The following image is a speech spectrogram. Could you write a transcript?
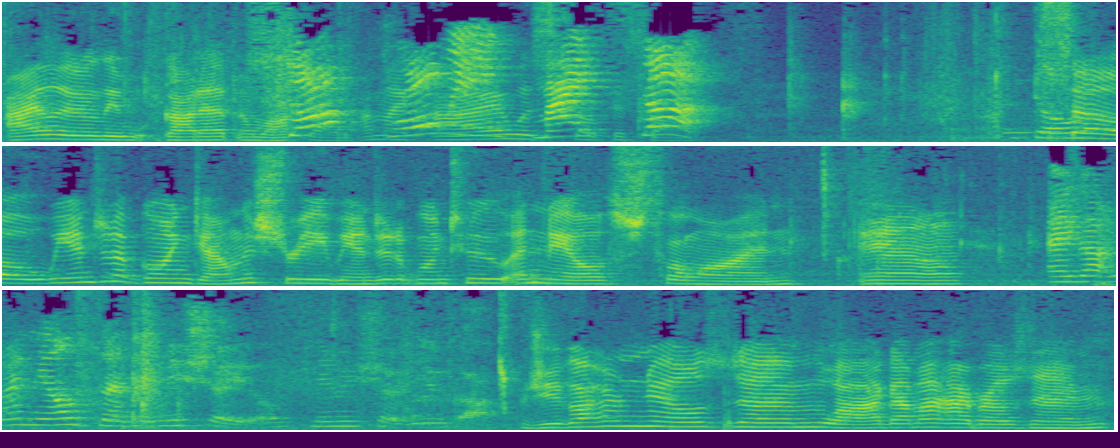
I literally got up and walked stop out. I'm like, I was so pissed off. So we ended up going down the street. We ended up going to a nail salon. And I got my nails done. Let me show you. Let me show you. Go. she got her nails done while I got my eyebrows done.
